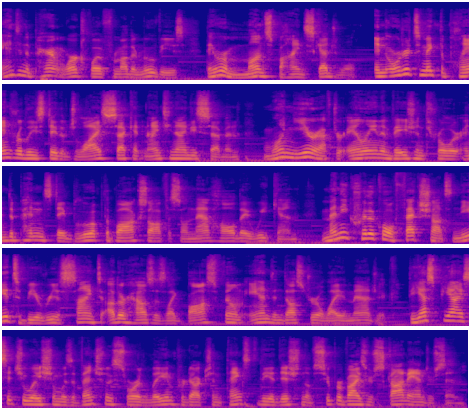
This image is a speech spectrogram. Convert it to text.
and an apparent workload from other movies, they were months behind schedule. In order to make the planned release date of July 2, 1997, one year after alien invasion thriller Independence Day blew up the box office on that holiday weekend, many critical effect shots needed to be reassigned to other houses like Boss Film and Industrial Light and Magic. The SPI situation was eventually sorted late in production thanks to the addition of supervisor Scott Anderson,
